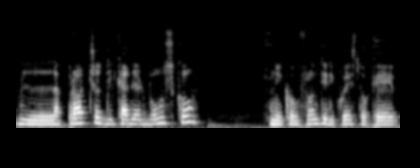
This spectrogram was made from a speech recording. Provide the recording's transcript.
l'approccio di Cadel Bosco nei confronti di questo che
